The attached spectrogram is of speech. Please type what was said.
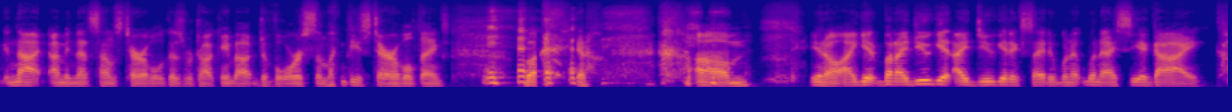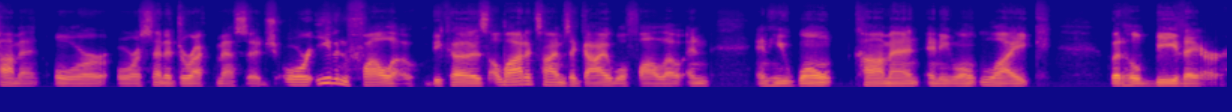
not I mean that sounds terrible because we're talking about divorce and like these terrible things. But you know um you know I get but I do get I do get excited when when I see a guy comment or or send a direct message or even follow because a lot of times a guy will follow and and he won't comment and he won't like but he'll be there,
